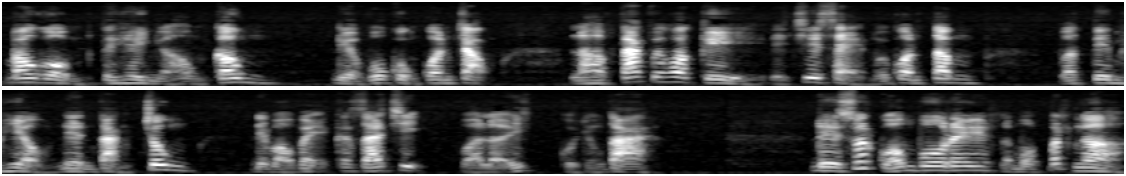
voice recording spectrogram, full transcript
bao gồm tình hình ở Hồng Kông, điều vô cùng quan trọng là hợp tác với Hoa Kỳ để chia sẻ mối quan tâm và tìm hiểu nền tảng chung để bảo vệ các giá trị và lợi ích của chúng ta. Đề xuất của ông Borrell là một bất ngờ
